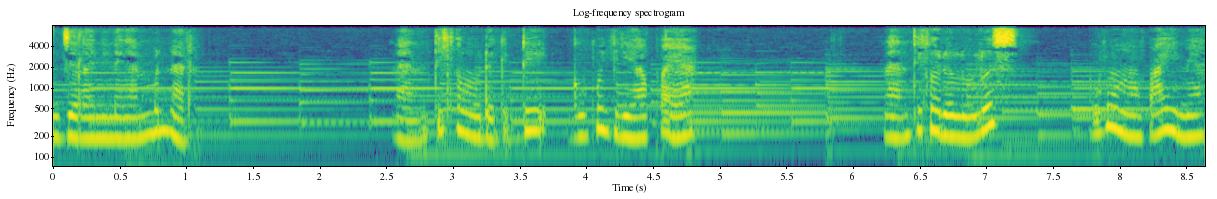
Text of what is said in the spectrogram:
ngejalanin dengan benar? Nanti kalau udah gede gue mau jadi apa ya? Nanti kalau udah lulus gue mau ngapain ya?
